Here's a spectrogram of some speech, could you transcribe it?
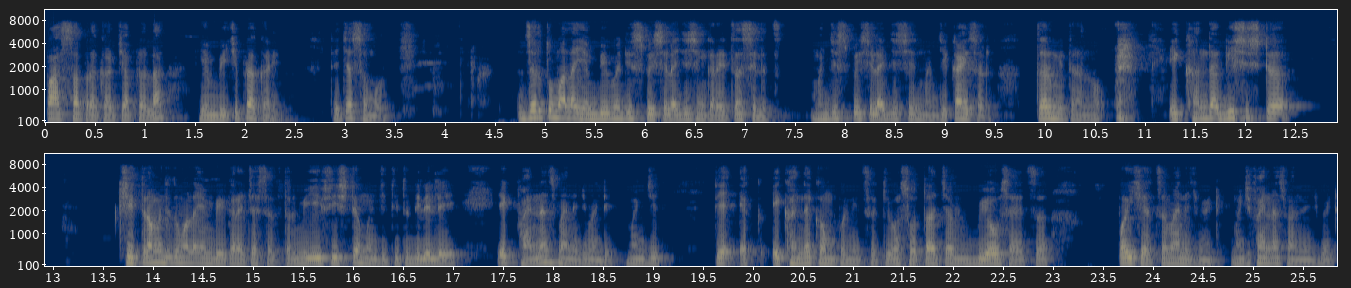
पाच सहा प्रकारचे आपल्याला एम बी एचे प्रकार आहे त्याच्यासमोर जर तुम्हाला एम बी मध्ये स्पेशलायझेशन करायचं असेलच म्हणजे स्पेशलायझेशन म्हणजे काय सर तर मित्रांनो एखादा विशिष्ट क्षेत्रामध्ये तुम्हाला एम बी ए करायचे असेल तर मी विशिष्ट म्हणजे तिथे दिलेले एक फायनान्स मॅनेजमेंट आहे. म्हणजे ते एक एखाद्या कंपनीचं किंवा स्वतःच्या व्यवसायाचं पैशाचं मॅनेजमेंट म्हणजे फायनान्स मॅनेजमेंट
